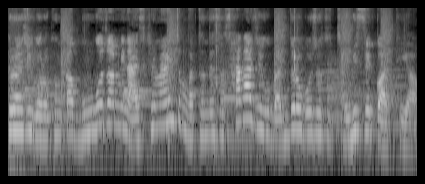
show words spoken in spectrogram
그런 식으로 그러니까 문구점이나 아이스크림 할인점 같은 데서 사가지고 만들어 보셔도 재밌을 것 같아요.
